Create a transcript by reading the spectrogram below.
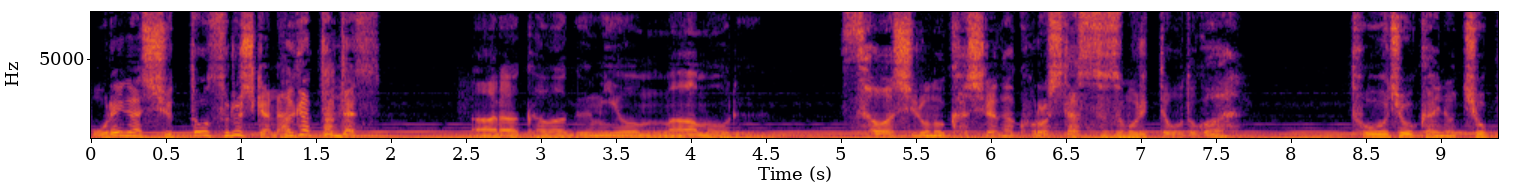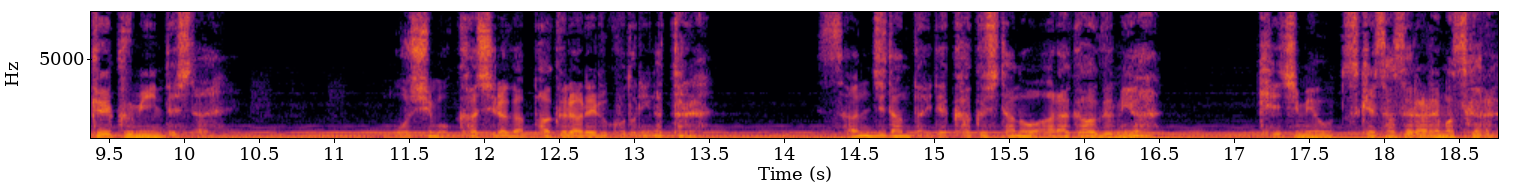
俺が出頭するしかなかったんです。荒川組を守る？沢城の頭が殺した鈴森って男は東上会の直系組員でした。もしも頭がパクられることになったら三次団体で隠したの荒川組はけじめをつけさせられますから。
